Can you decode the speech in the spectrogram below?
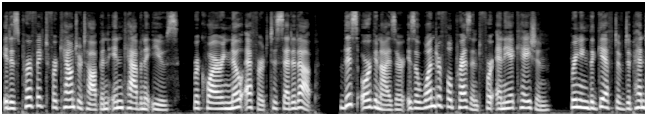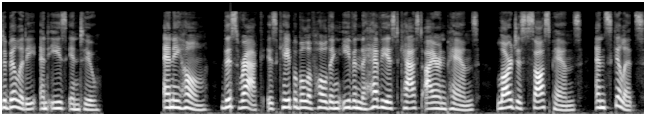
It is perfect for countertop and in cabinet use, requiring no effort to set it up. This organizer is a wonderful present for any occasion, bringing the gift of dependability and ease into any home, this rack is capable of holding even the heaviest cast iron pans, largest saucepans, and skillets,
